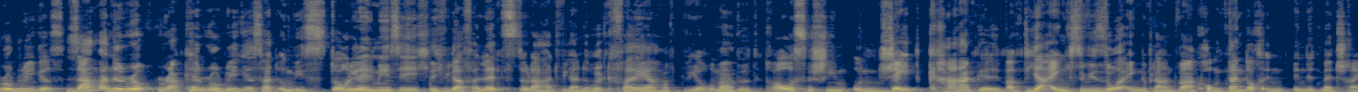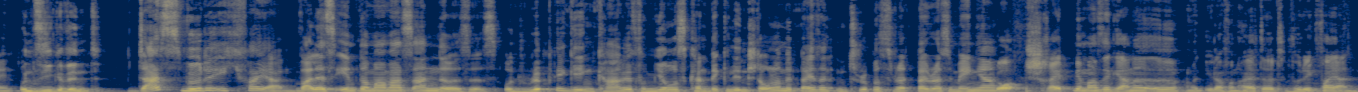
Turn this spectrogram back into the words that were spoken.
Rodriguez. Sagen wir eine Ro Raquel Rodriguez hat irgendwie Storyline-mäßig sich wieder verletzt oder hat wieder einen Rückfall gehabt, wie auch immer. Wird rausgeschrieben. Und Jade Cargill, die ja eigentlich eigentlich sowieso eingeplant war, kommt dann doch in, in das Match rein. Und sie gewinnt. Das würde ich feiern, weil es eben doch mal was anderes ist. Und Ripley gegen Kagel, von mir aus kann Becky Lynch da auch noch mit bei sein im Triple Threat bei WrestleMania. Ja, schreibt mir mal sehr gerne, äh, was ihr davon haltet. Würde ich feiern.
